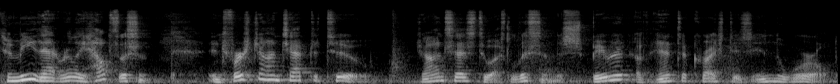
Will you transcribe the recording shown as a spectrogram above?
To me, that really helps. Listen, in 1 John chapter 2, John says to us, listen, the spirit of Antichrist is in the world.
